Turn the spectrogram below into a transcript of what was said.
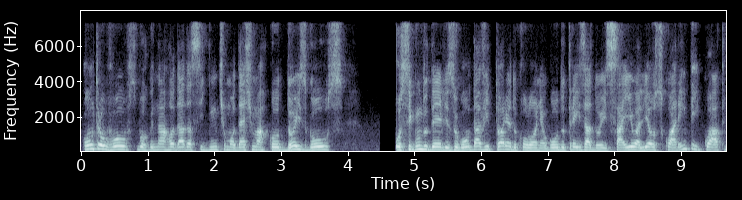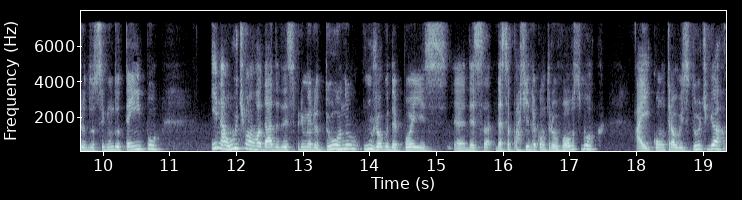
Contra o Wolfsburg, na rodada seguinte, o Modeste marcou dois gols. O segundo deles, o gol da vitória do Colônia, o gol do 3 a 2 saiu ali aos 44 do segundo tempo. E na última rodada desse primeiro turno, um jogo depois é, dessa, dessa partida contra o Wolfsburg, aí contra o Stuttgart,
